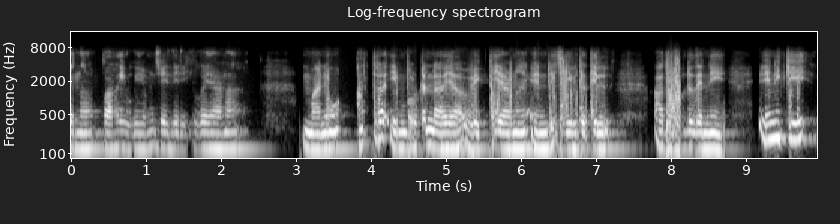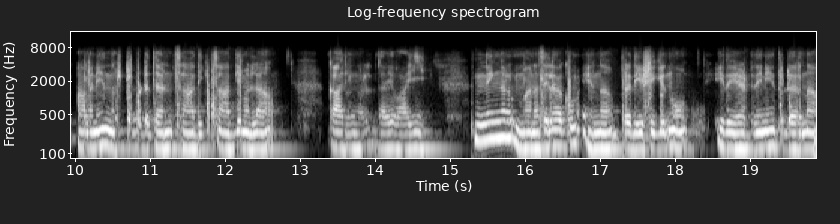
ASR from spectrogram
എന്ന് പറയുകയും ചെയ്തിരിക്കുകയാണ്. മനു അത്ര ഇമ്പോർട്ടന്റ് ആയ വ്യക്തിയാണ് എന്റെ ജീവിതത്തിൽ. അതുകൊണ്ട് തന്നെ എനിക്ക് അവനെ നഷ്ടപ്പെടുത്താൻ സാധി സാധ്യമല്ല. കാര്യങ്ങൾ ദയവായി നിങ്ങൾ മനസ്സിലാക്കും എന്ന് പ്രതീക്ഷിക്കുന്നു. ഇത് കേട്ടതിനെ തുടർന്ന്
